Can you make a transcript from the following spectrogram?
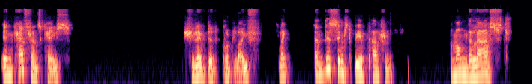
In Catherine's case, she lived a good life, like, and this seems to be a pattern among the last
